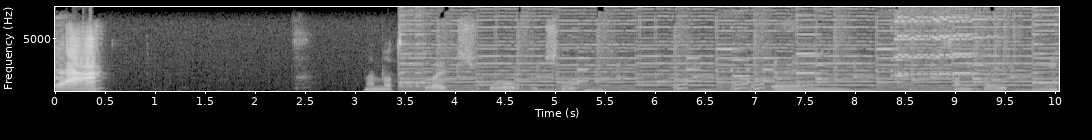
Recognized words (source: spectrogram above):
Ah! I'm not quite sure which one. Um, Sonic Wave? Nee.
